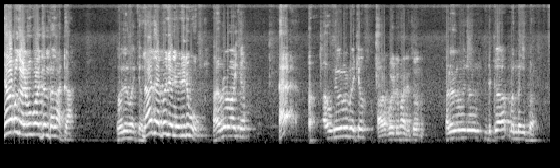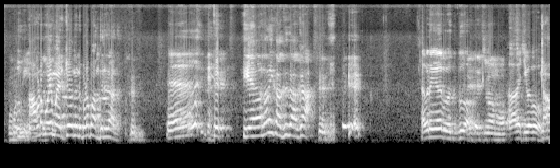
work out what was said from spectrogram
ഞാൻ ഇപ്പൊ ഗൾഫ് പോയിട്ട് എന്താ കാട്ടുക ഞാൻ ചിലപ്പോ ജനുവരിയിൽ പോകും അവിടെ പോയി മരിച്ചു വന്നിട്ട് ഇവിടെ പന്തലിലാണ് ഏതാ നീ കക്ക് കാക്ക അവിടെ ഇങ്ങനെ ആ ശിവമോ ആ.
